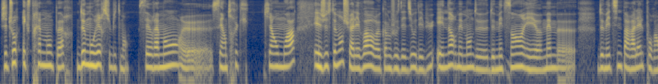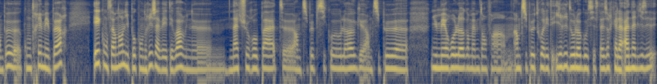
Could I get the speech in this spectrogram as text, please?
j'ai toujours extrêmement peur de mourir subitement. C'est vraiment, euh, c'est un truc qui est en moi. Et justement, je suis allée voir, euh, comme je vous ai dit au début, énormément de, médecins et euh, même de médecine parallèle pour un peu contrer mes peurs. Et concernant l'hypochondrie, j'avais été voir une euh, naturopathe, euh, un petit peu psychologue, un petit peu euh, numérologue en même temps, enfin un petit peu tout. Elle était iridologue aussi, c'est-à-dire qu'elle a analysé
